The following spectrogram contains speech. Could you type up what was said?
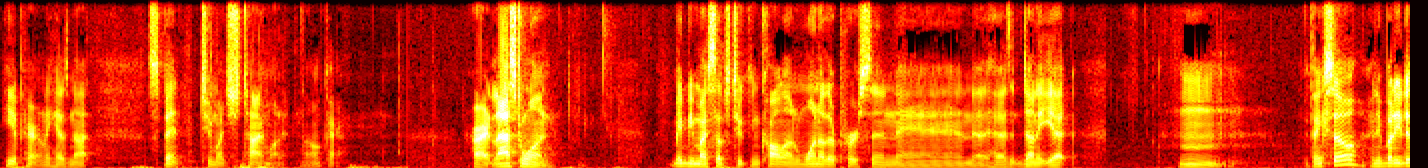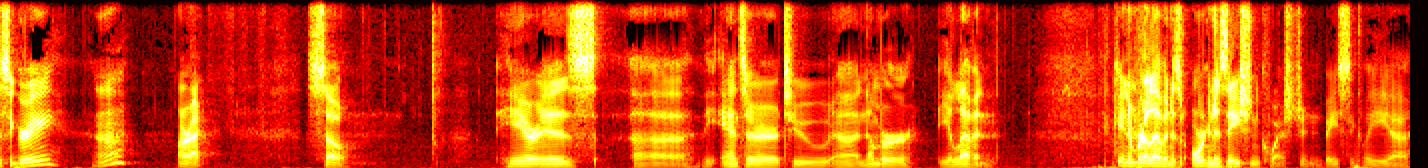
he apparently has not spent too much time on it. Okay. All right, last one. Maybe my substitute can call on one other person and uh, hasn't done it yet. Hmm. You think so? Anybody disagree? Huh? All right. So, here is uh, the answer to uh, number 11. Okay, number 11 is an organization question. Basically, uh,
